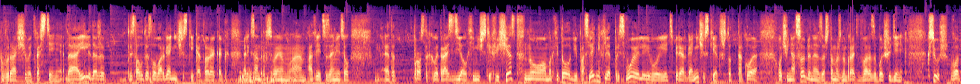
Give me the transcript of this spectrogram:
выращивать растения. Да? Или даже пресловутое слово органический, которое, как Александр в своем э, ответе заметил, этот просто какой-то раздел химических веществ, но маркетологи последних лет присвоили его, и теперь органически это что-то такое очень особенное, за что можно брать в два раза больше денег. Ксюш, вот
